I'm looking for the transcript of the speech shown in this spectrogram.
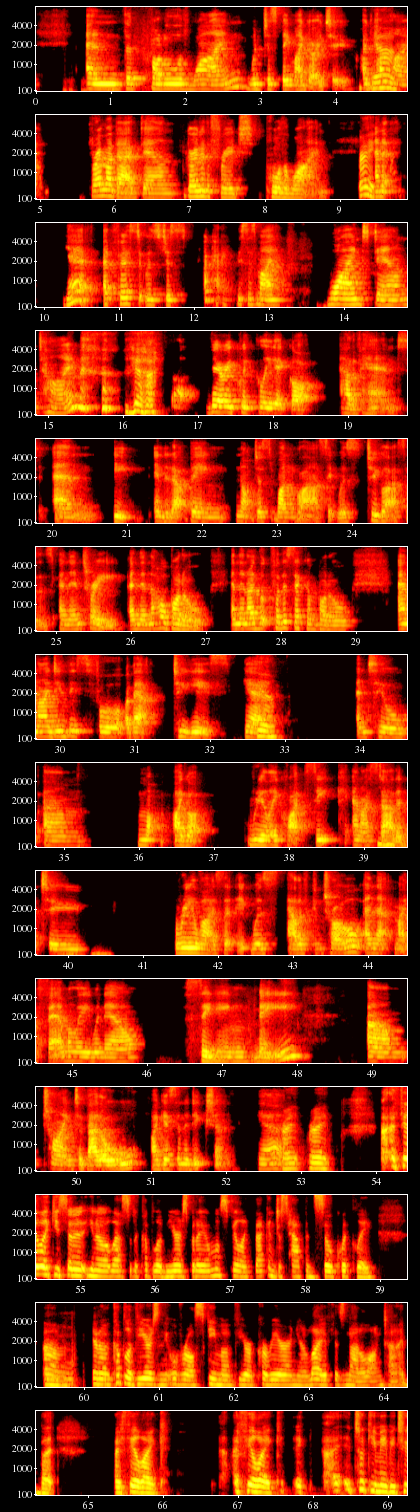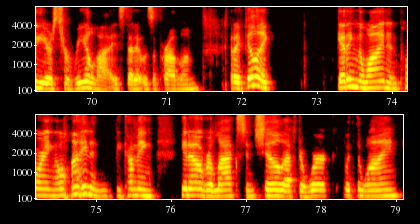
and the bottle of wine would just be my go to. I'd Yeah. come home, throw my bag down, go to the fridge, pour the wine. Right. And it, yeah, at first it was just, okay, this is my wind down time. yeah. very quickly it got out of hand and it ended up being not just one glass it was two glasses and then three and then the whole bottle and then i'd look for the second bottle and i did this for about two years yeah, Yeah. until um, i got really quite sick and i started to realize that it was out of control and that my family were now seeing me um, trying to battle, I guess, an addiction. Yeah. Right. Right. I feel like you said it, you know, it lasted a couple of years, but I almost feel like that can just happen so quickly. Um, Mhm. You know, a couple of years in the overall scheme of your career and your life is not a long time, but I feel like I feel like it, I- it took you maybe two years to realize that it was a problem, but I feel like getting the wine and pouring the wine and becoming, you know, relaxed and chill after work with the wine,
